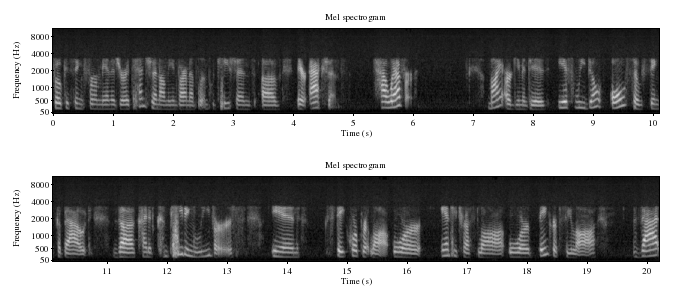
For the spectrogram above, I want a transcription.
focusing firm manager attention on the environmental implications of their actions. However, my argument is if we don't also think about the kind of competing levers in state corporate law or antitrust law or bankruptcy law, that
